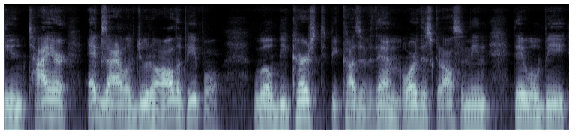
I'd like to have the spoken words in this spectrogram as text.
the entire exile of Judah, all the people, will be cursed because of them. Or this could also mean they will be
